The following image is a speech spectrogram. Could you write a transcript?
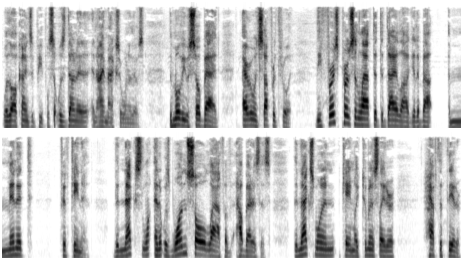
with all kinds of people. So it was done at an IMAX or one of those. The movie was so bad, everyone suffered through it. The first person laughed at the dialogue at about a minute 15 in. The next, li- and it was one soul laugh of how bad is this? The next one came like two minutes later, half the theater.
